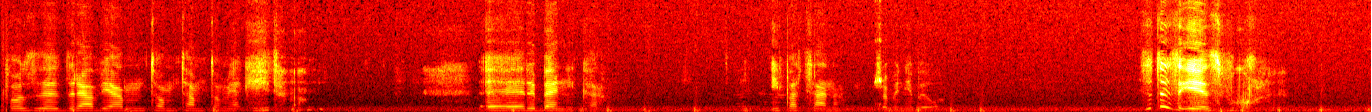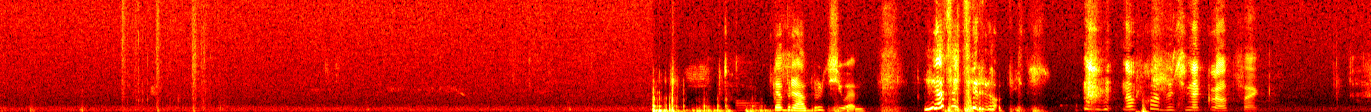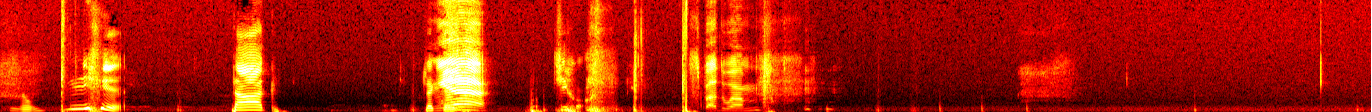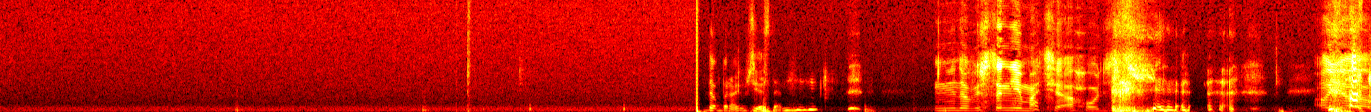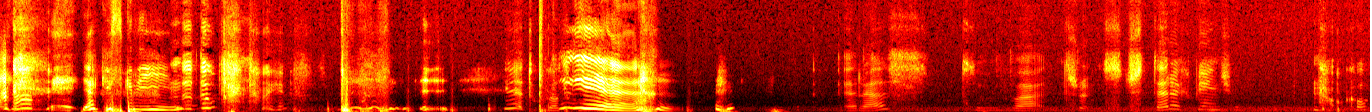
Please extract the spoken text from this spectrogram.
Pozdrawiam tą tamtą, jakiej tam. E, rybenika. I pacana, żeby nie było. Co to jest- jest w ogóle? Dobra, wróciłem. No co ty robisz? no wchodzę ci na klocek. No. Nie. Tak. Czekaj, Nie! cicho. Spadłam. Dobra, już jestem. Nie no wiesz co, nie macie, a chodzisz. Ojoj. Jaki screen? Do dupy to jest. Ile tu klocków? Nie. Raz, dwa, trzy, z czterech, pięciu. Na oko.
